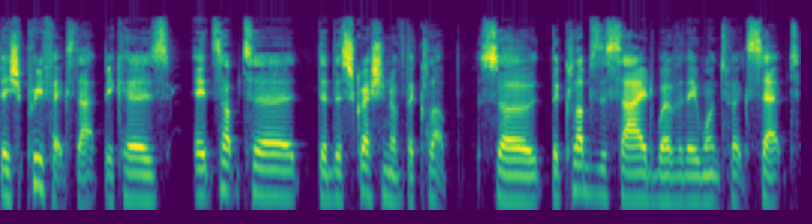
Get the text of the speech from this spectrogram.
they should prefix that because it's up to the discretion of the club. So the clubs decide whether they want to accept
